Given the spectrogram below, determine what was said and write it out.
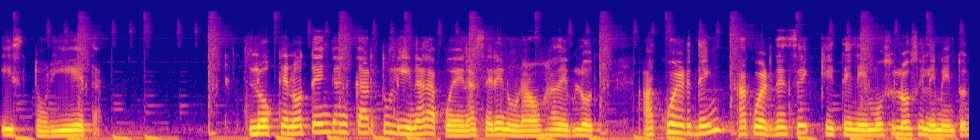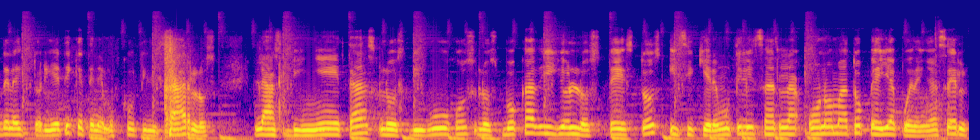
historieta. Los que no tengan cartulina la pueden hacer en una hoja de blog Acuerden, acuérdense que tenemos los elementos de la historieta y que tenemos que utilizarlos. Las viñetas, los dibujos, los bocadillos, los textos y si quieren utilizar la onomatopeya pueden hacerlo.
